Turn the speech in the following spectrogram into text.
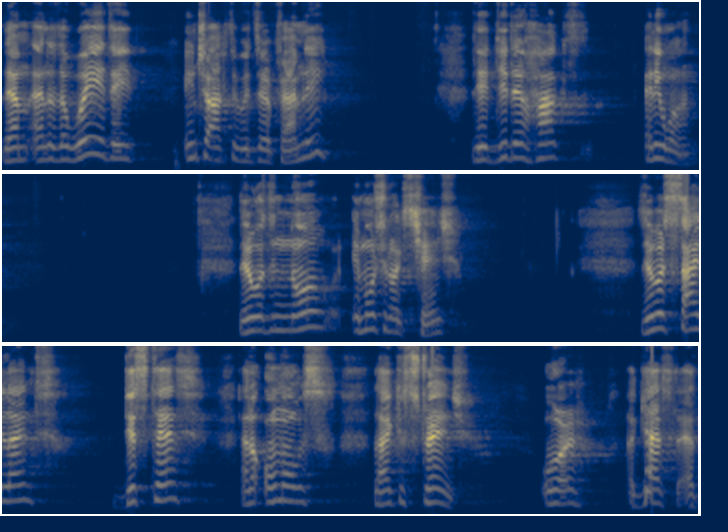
them and the way they interacted with their family. They didn't hug anyone. There was no emotional exchange. They were silent, distant, and almost like a strange or a guest at,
